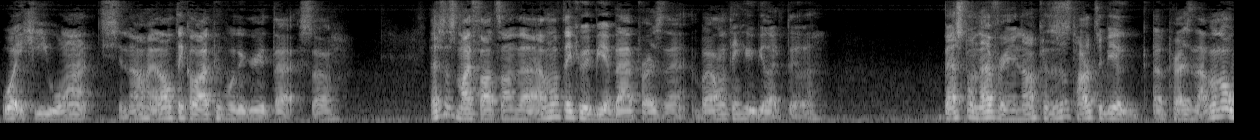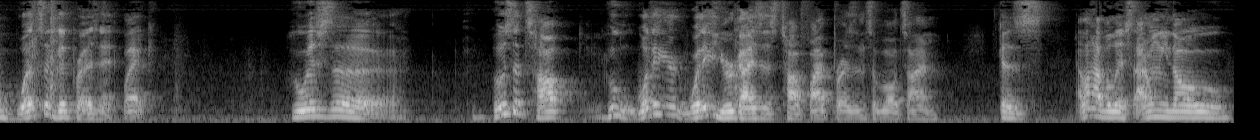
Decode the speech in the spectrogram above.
what he wants, you know? I don't think a lot of people would agree with that. So that's just my thoughts on that. I don't think he would be a bad president, but I don't think he would be like the best one ever, you know? Because it's just hard to be a, a president. I don't know what's a good president. Like, who is the who's the top who what are your what are your guys' top five presidents of all time? Because I don't have a list. I only know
